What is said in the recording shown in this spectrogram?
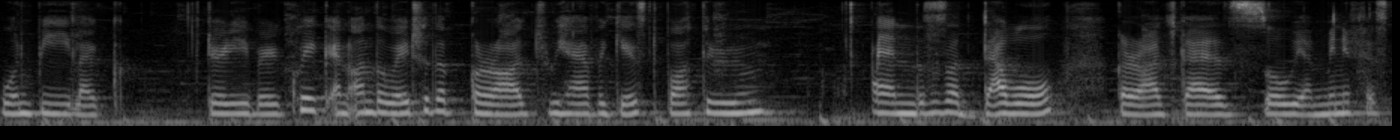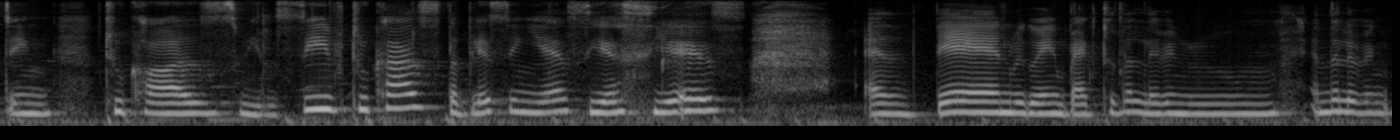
Won't be like dirty very quick. And on the way to the garage, we have a guest bathroom. And this is a double garage, guys. So we are manifesting two cars. We received two cars. The blessing, yes, yes, yes and then we're going back to the living room. In the living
